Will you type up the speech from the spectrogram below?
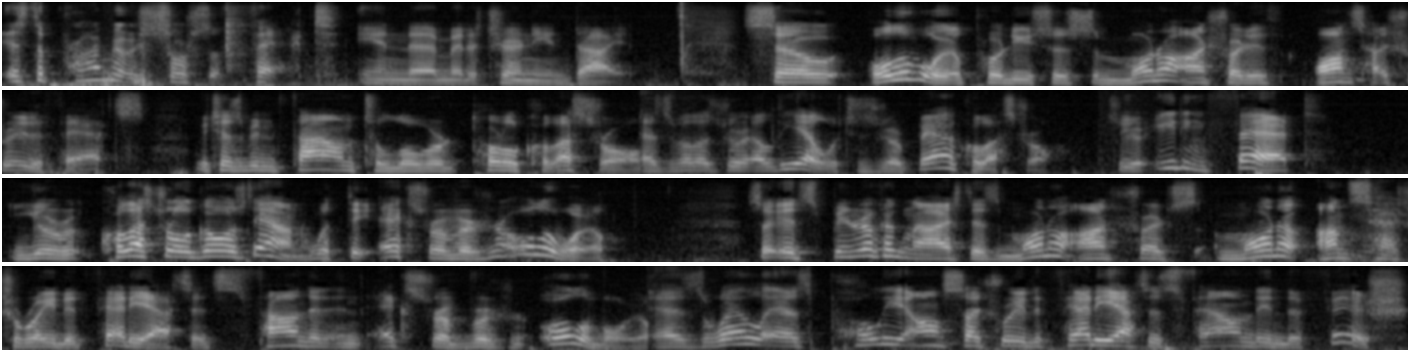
it's the primary source of fat in the Mediterranean diet. So olive oil produces monounsaturated unsaturated fats, which has been found to lower total cholesterol, as well as your LDL, which is your bad cholesterol. So you're eating fat, your cholesterol goes down with the extra virgin olive oil. So it's been recognized as monounsaturated fatty acids found in extra virgin olive oil, as well as polyunsaturated fatty acids found in the fish,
